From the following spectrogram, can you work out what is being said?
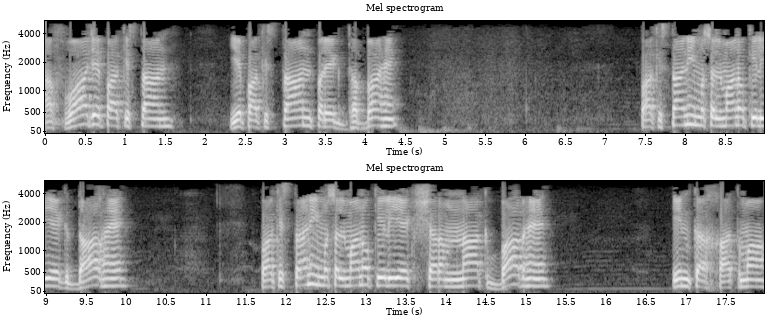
افواج پاکستان، یہ پاکستان پر ایک دھبا ہیں۔ پاکستانی مسلمانوں کے لیے ایک داغ ہیں۔ پاکستانی مسلمانوں کے لیے ایک شرمناک باب ہیں۔ ان کا خاتمہ،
